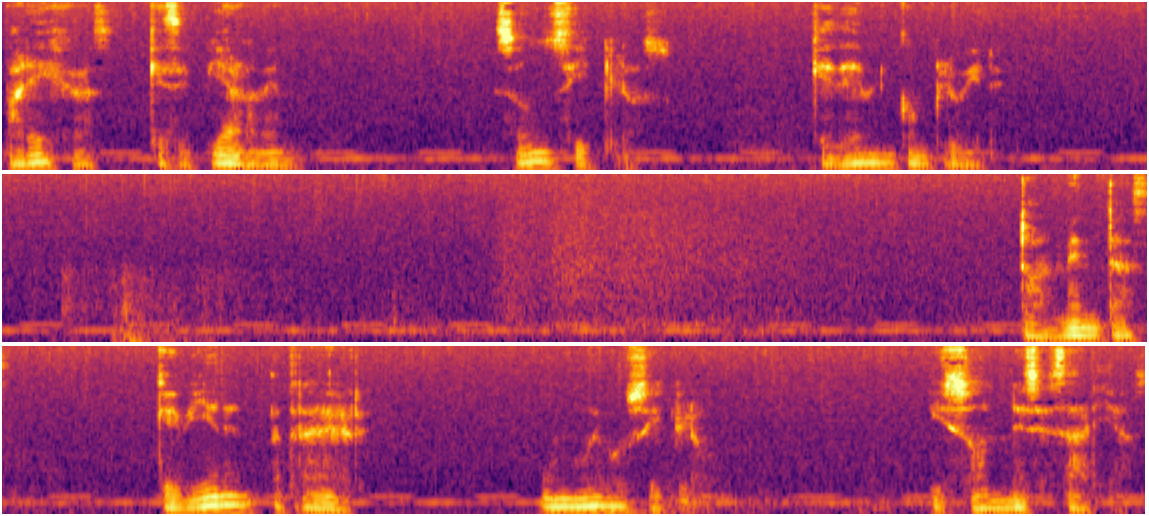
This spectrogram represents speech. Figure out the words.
parejas que se pierden, son ciclos que deben concluir. Que vienen a traer un nuevo ciclo y son necesarias.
